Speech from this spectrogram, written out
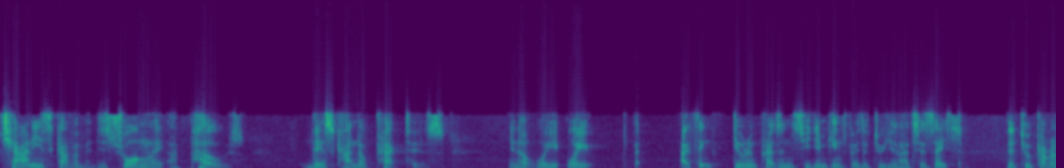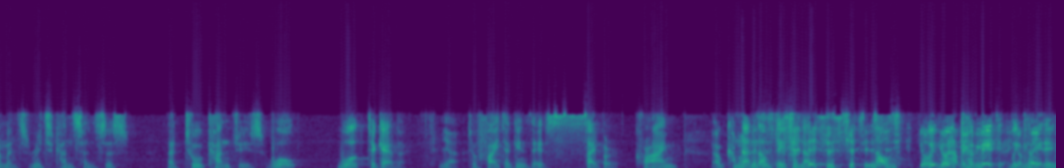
Chinese government is strongly oppose this kind of practice. You know, we, we, I think during President Xi Jinping's visit to the United States, the two governments reached consensus that two countries will work together Yeah. to fight against this cyber crime Oh, come on, None this of is the- just- no- this is just- this no, you're- we, you're we having me- committed. we committed.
